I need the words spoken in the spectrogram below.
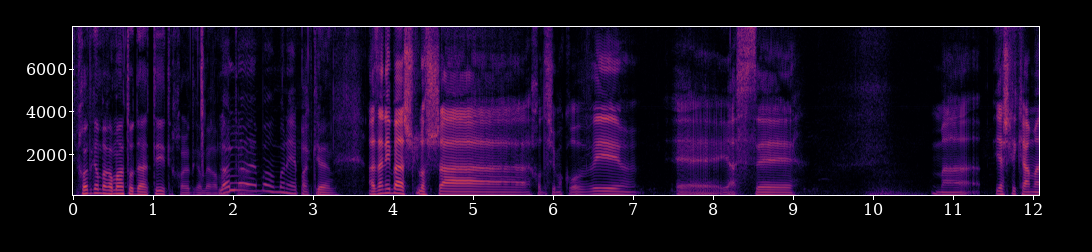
אה, יכול להיות גם ברמה התודעתית, יכול להיות גם ברמת לא, ה... לא, בוא בוא נהיה פרקטי. כן. אז אני בשלושה חודשים הקרובים אה, אעשה מה, יש לי כמה,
